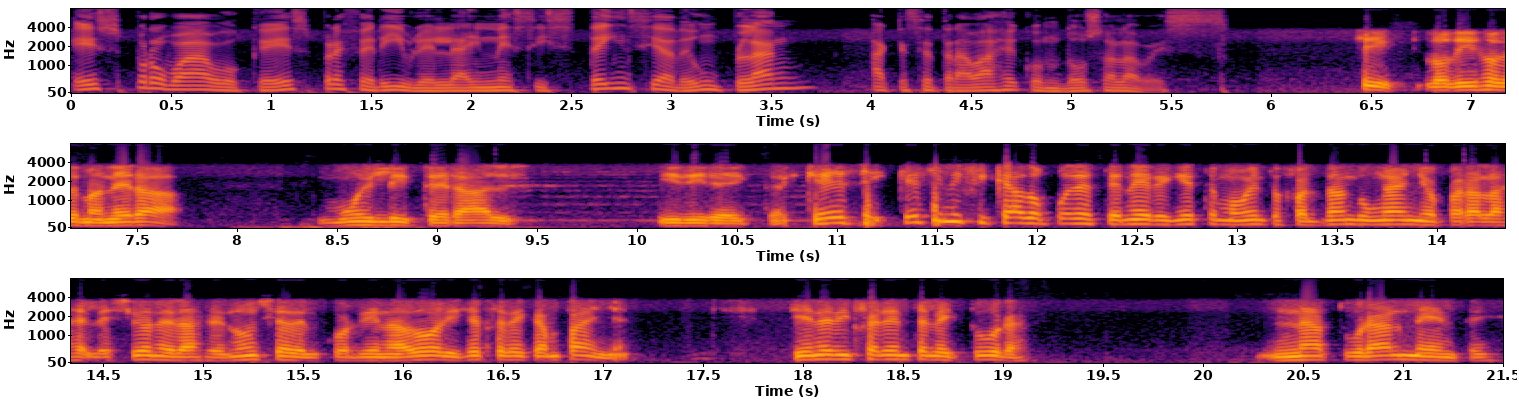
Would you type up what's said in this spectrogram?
es probable que es preferible la inexistencia de un plan a que se trabaje con dos a la vez. Sí, lo dijo de manera muy literal y directa. ¿Qué, ¿Qué significado puede tener en este momento, faltando un año para las elecciones, la renuncia del coordinador y jefe de campaña? Tiene diferente lectura. Naturalmente,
